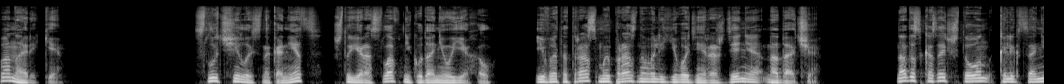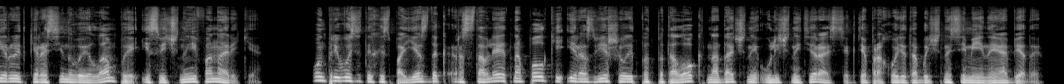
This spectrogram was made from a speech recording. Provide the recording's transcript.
Фонарики. Случилось, наконец, что Ярослав никуда не уехал. И в этот раз мы праздновали его день рождения на даче. Надо сказать, что он коллекционирует керосиновые лампы и свечные фонарики. Он привозит их из поездок, расставляет на полке и развешивает под потолок на дачной уличной террасе, где проходят обычно семейные обеды.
